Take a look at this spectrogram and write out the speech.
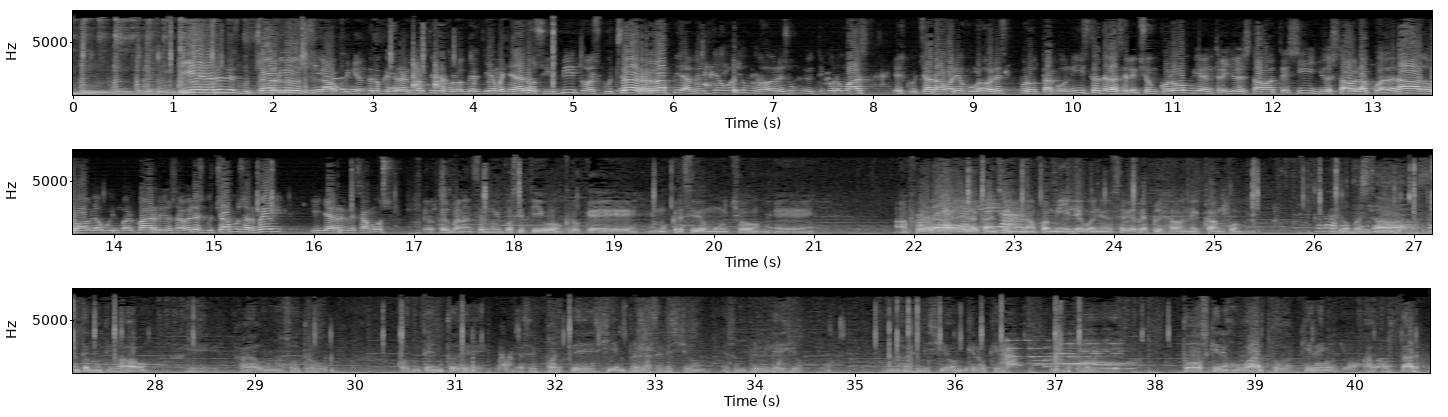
Bien, antes de escucharlos, la opinión de lo que será el partido de Colombia el día de mañana, los invito a escuchar rápidamente a varios jugadores, un minutico nomás, escuchar a varios jugadores protagonistas de la selección Colombia, entre ellos estaba Tecillo, estaba La Cuadrado, habla Wilmar Barrios. A ver, escuchamos a Arbey y ya regresamos. Creo que el balance es muy positivo, creo que hemos crecido mucho. Eh, afuera de la cancha una gran familia, bueno, eso se ve reflejado en el campo. El grupo está bastante motivado, eh, cada uno de nosotros contento de, de, hacer parte siempre de la selección, es un privilegio, una bendición, creo que eh, todos quieren jugar, todos quieren aportar,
